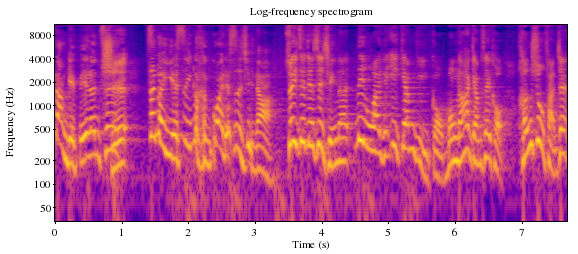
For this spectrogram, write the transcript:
让给别人吃。是。这个也是一个很怪的事情啊，所以这件事情呢，另外一个一江一狗猛拉干塞口横竖，反正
